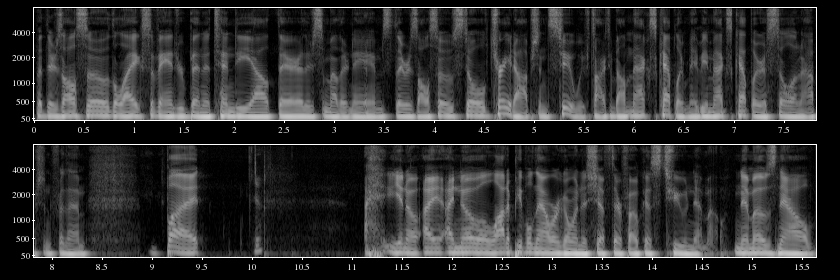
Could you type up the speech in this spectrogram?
But there's also the likes of Andrew Benintendi out there. There's some other names. There's also still trade options too. We've talked about Max Kepler. Maybe Max Kepler is still an option for them, but you know, I, I know a lot of people now are going to shift their focus to Nimmo. Nimmo's now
